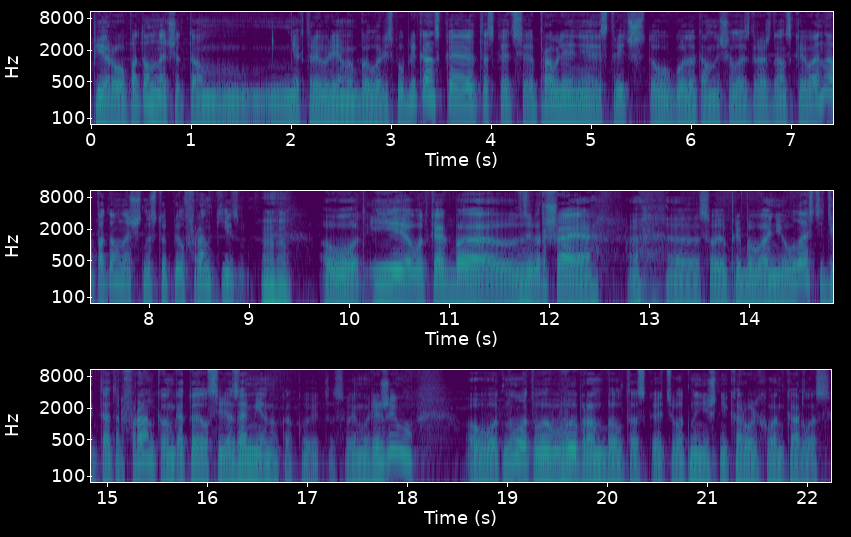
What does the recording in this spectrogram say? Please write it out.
первого. Потом, значит, там некоторое время было республиканское, так сказать, правление. С 1936 года там началась гражданская война, а потом, значит, наступил франкизм. Угу. Вот. И вот как бы завершая э, свое пребывание у власти, диктатор Франко, он готовил себе замену какую-то своему режиму. Вот. Ну вот выбран был, так сказать, вот нынешний король Хуан Карлос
